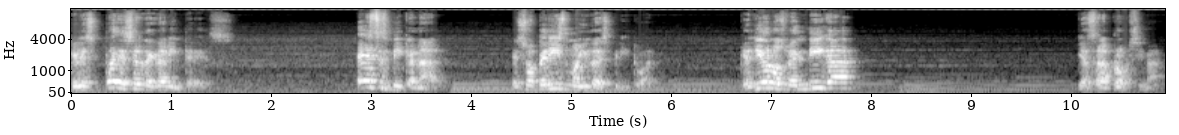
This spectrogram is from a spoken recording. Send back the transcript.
que les puede ser de gran interés. Este es mi canal, Esoterismo Ayuda Espiritual. Que Dios los bendiga y hasta la próxima.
